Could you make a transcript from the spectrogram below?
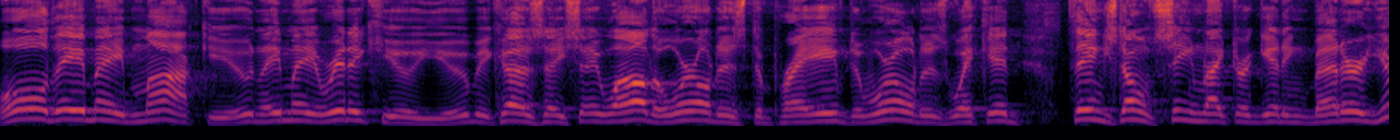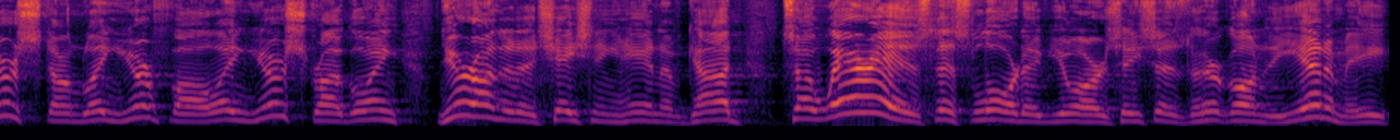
Oh, they may mock you, they may ridicule you because they say, well, the world is depraved, the world is wicked, things don't seem like they're getting better. You're stumbling, you're falling, you're struggling, you're under the chastening hand of God. So, where is this Lord of yours? And he says, they're going, the enemy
